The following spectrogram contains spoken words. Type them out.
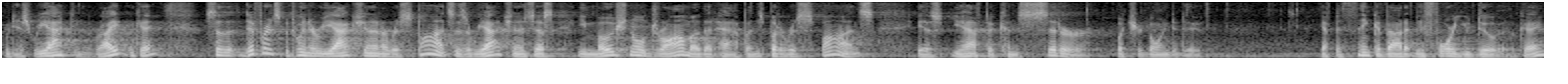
We're just reacting, right? Okay. So the difference between a reaction and a response is a reaction is just emotional drama that happens, but a response is you have to consider what you're going to do. You have to think about it before you do it. Okay.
